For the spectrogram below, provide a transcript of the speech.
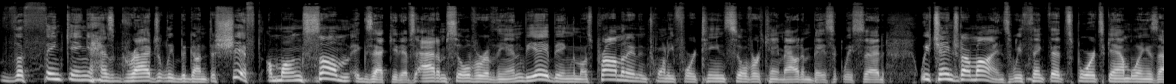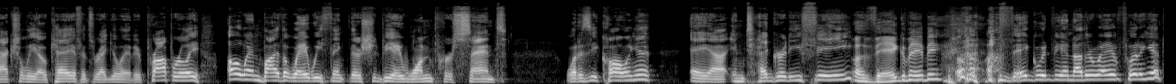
the thinking has gradually begun to shift among some executives. Adam Silver of the NBA being the most prominent in 2014, Silver came out and basically said, We've changed our minds. We think that sports gambling is actually okay if it's regulated properly. Oh, and by the way, we think there should be a 1%. What is he calling it? A uh, integrity fee. A vig, maybe? a vig would be another way of putting it,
